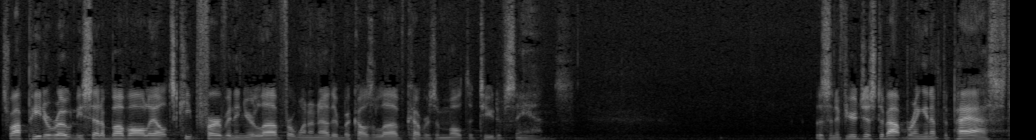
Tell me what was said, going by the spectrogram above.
That's why Peter wrote and he said, above all else, keep fervent in your love for one another because love covers a multitude of sins. Listen, if you're just about bringing up the past,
